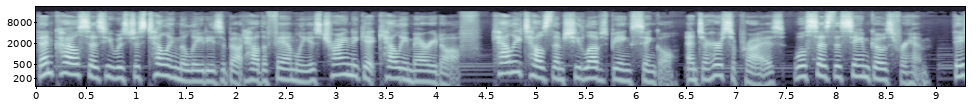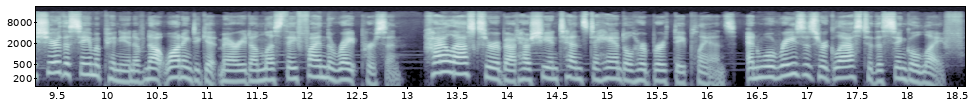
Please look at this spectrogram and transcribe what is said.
Then Kyle says he was just telling the ladies about how the family is trying to get Callie married off. Callie tells them she loves being single, and to her surprise, Will says the same goes for him. They share the same opinion of not wanting to get married unless they find the right person. Kyle asks her about how she intends to handle her birthday plans, and Will raises her glass to the single life.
